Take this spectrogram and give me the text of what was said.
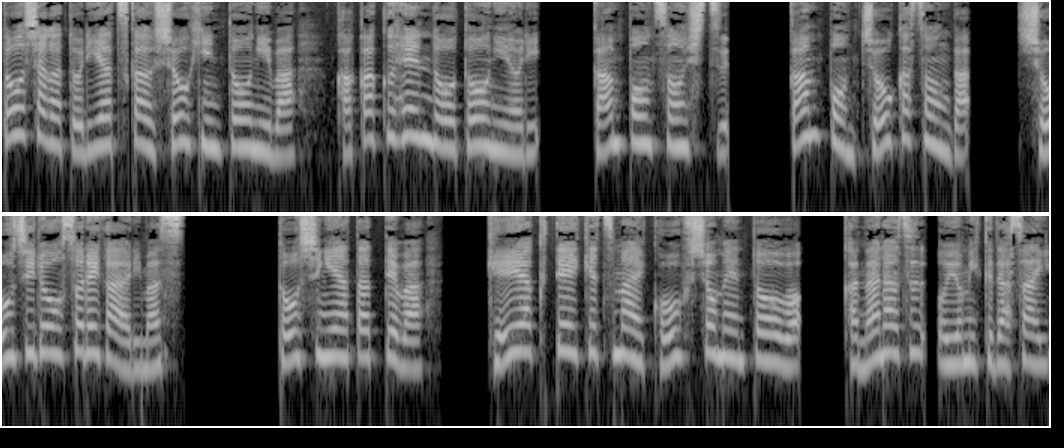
当社が取り扱う商品等には価格変動等により元本損失、元本超過損が生じる恐れがあります。投資にあたっては、契約締結前交付書面等を必ずお読みください。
